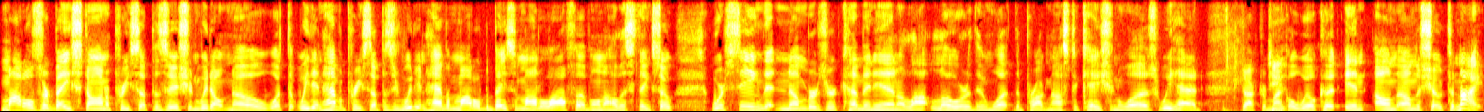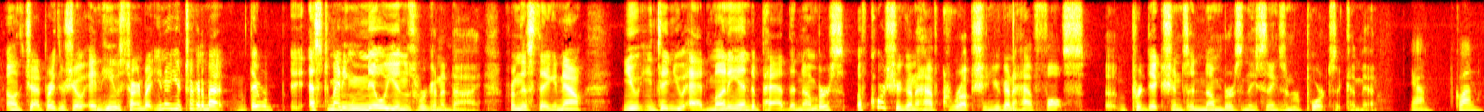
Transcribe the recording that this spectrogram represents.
models are based on a presupposition. We don't know what the, we didn't have a presupposition. We didn't have a model to base a model off of on all this thing. So we're seeing that numbers are coming in a lot lower than what the prognostication was. We had Dr. Michael Wilcott in on, on the show tonight on the Chad Prather show, and he was talking about, you know, you're talking about they were estimating millions were going to die from this thing, and now you then you add money in to pad the numbers. Of course, you're going to have corruption. You're going to have false predictions and numbers and these things and reports that come in. yeah. Glenn?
